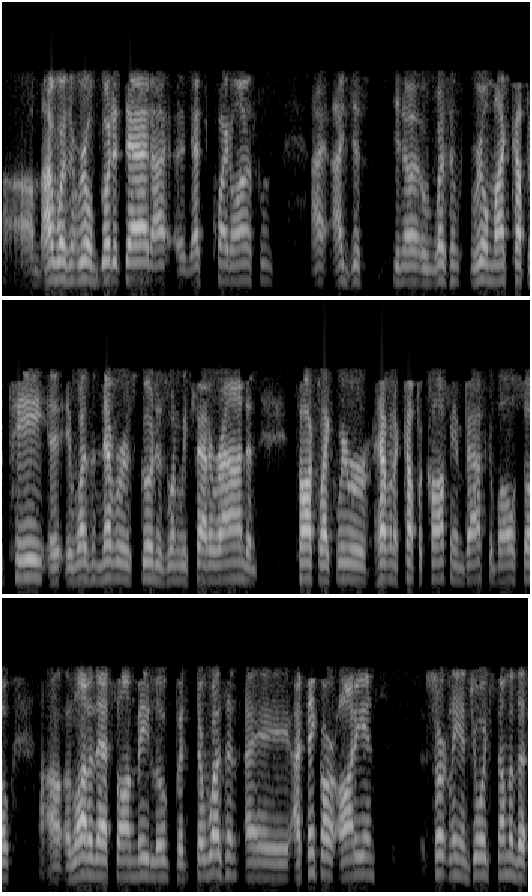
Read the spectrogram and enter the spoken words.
um, I wasn't real good at that. I that's quite honestly, I I just you know it wasn't real my cup of tea. It, it wasn't never as good as when we sat around and talked like we were having a cup of coffee and basketball. So uh, a lot of that's on me, Luke. But there wasn't a. I think our audience certainly enjoyed some of the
